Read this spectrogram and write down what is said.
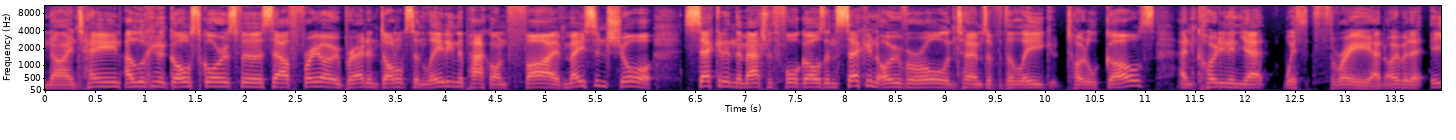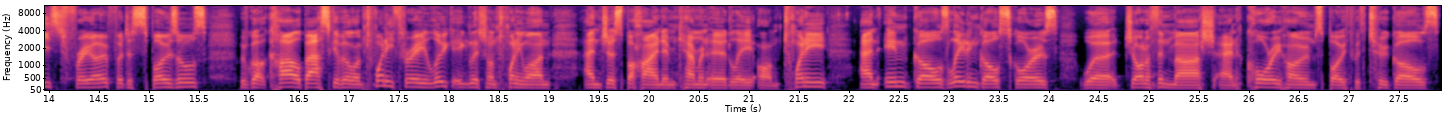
19. And looking at goal scorers for South Freo, Brandon Donaldson leading the pack on 5, Mason Shaw second in the match with 4 goals, and second overall in terms of the league total goals, and Cody Ninyet with three. And over to East Freo for disposals. We've got Kyle Baskerville on 23, Luke English on 21, and just behind him, Cameron Erdley on 20. And in goals, leading goal scorers were Jonathan Marsh and Corey Holmes, both with two goals,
